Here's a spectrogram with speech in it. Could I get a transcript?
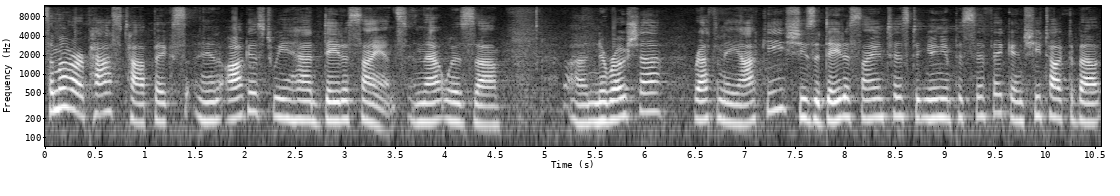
Some of our past topics, in August we had data science, and that was uh, uh, Nirosha Rathnayake. She's a data scientist at Union Pacific, and she talked about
